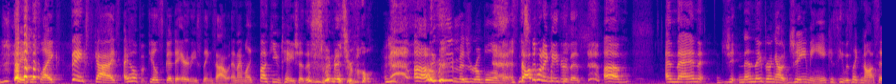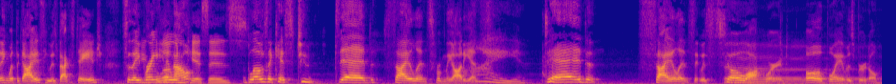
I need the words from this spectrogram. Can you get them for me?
Tayshia's like, "Thanks, guys. I hope it feels good to air these things out." And I'm like, "Fuck you, Tayshia. This has been miserable." Um, this is a miserable event. Stop putting me through this. Um, and then J- and then they bring out Jamie because he was like not sitting with the guys. He was backstage, so they bring him out. kisses. Blows a kiss to dead silence from the audience. Why? Dead silence. It was so awkward. Oh boy, it was brutal.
